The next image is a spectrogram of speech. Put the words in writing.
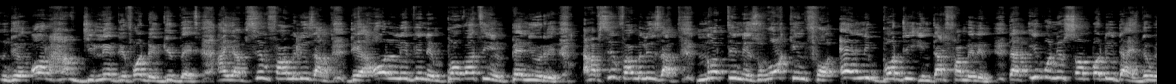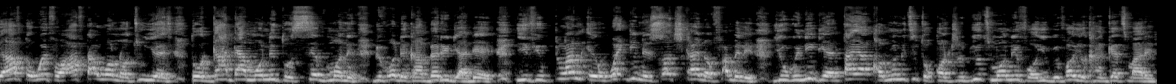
they all have delay before they give birth. I have seen families that they are all living in poverty, in penury. I have seen families that nothing is working for anybody in that family. That even if somebody dies, they will have to wait for after one or two years to gather money to save money before they can bury their dead. If you plan a wedding in such kind of family, you will need the entire community to contribute money for you before you can get married.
